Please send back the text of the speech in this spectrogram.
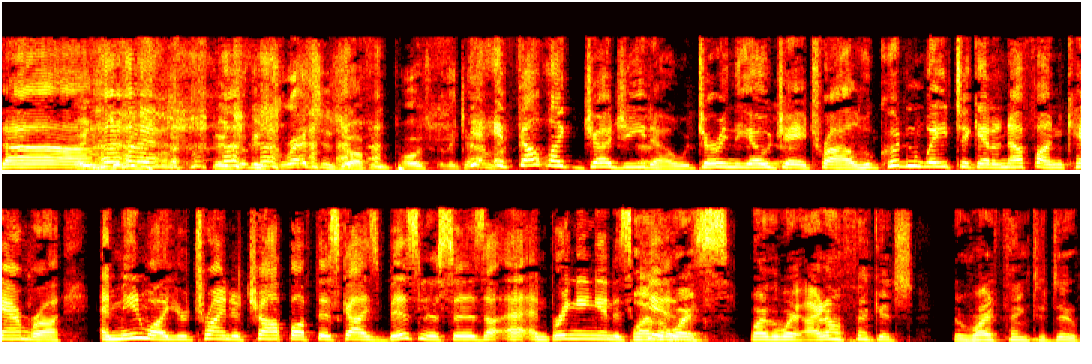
Uh, he, took his, he, took his, glasses off and posed for the camera. It felt like Judge Ito during the OJ yeah. trial, who couldn't wait to get enough on camera, and meanwhile you're trying to chop off this guy's businesses uh, and bringing in his by kids. The way, by the way, I don't think it's the right thing to do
